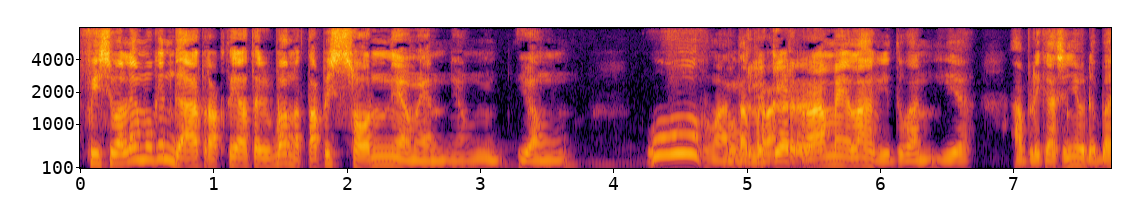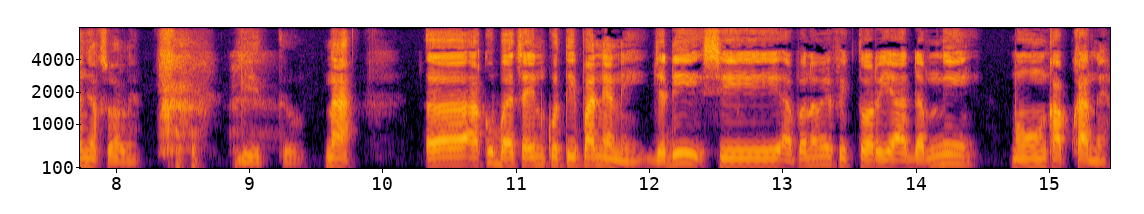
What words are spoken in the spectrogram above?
visualnya mungkin nggak atraktif atraktif banget tapi soundnya men yang yang uh mantap. Ra- rame lah gitu kan. Iya aplikasinya udah banyak soalnya. Gitu. Nah eh, aku bacain kutipannya nih. Jadi si apa namanya Victoria Adam nih mengungkapkan ya.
